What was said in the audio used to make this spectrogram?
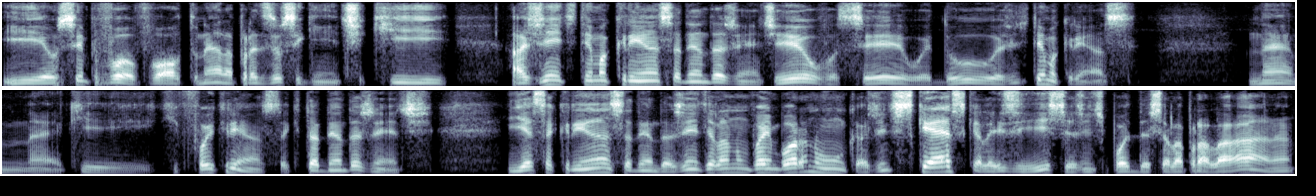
e eu sempre vou, volto nela para dizer o seguinte, que a gente tem uma criança dentro da gente, eu, você, o Edu, a gente tem uma criança, né, né que, que foi criança, que está dentro da gente. E essa criança dentro da gente, ela não vai embora nunca. A gente esquece que ela existe, a gente pode deixar ela para lá, né?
